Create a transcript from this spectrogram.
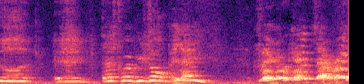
That's why we don't play video games every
